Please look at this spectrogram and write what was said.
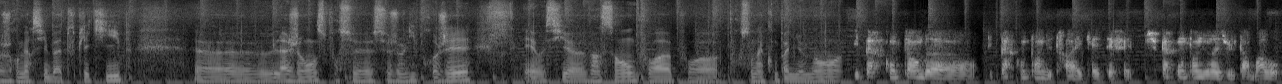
Je remercie bah, toute l'équipe, euh, l'agence pour ce, joli projet et aussi euh, Vincent pour, euh, pour, son accompagnement. Hyper content, hyper content du travail qui a été fait, super content du résultat, bravo.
